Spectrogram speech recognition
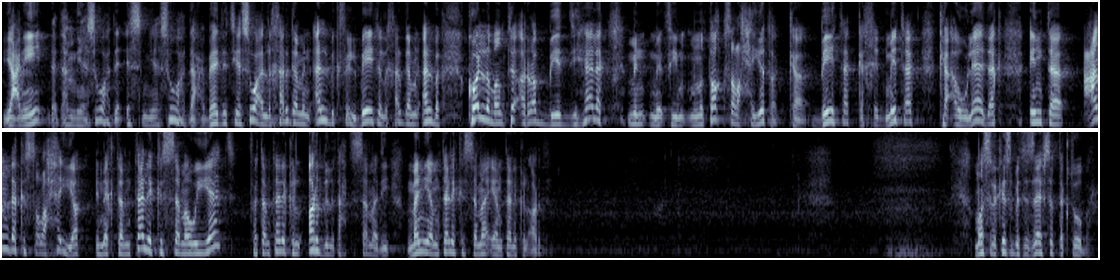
يعني ده دم يسوع ده اسم يسوع ده عبادة يسوع اللي خارجة من قلبك في البيت اللي خارجة من قلبك. كل منطقة الرب بيديها لك من في نطاق صلاحيتك كبيتك كخدمتك كأولادك. أنت عندك الصلاحية إنك تمتلك السماويات فتمتلك الأرض اللي تحت السماء دي. من يمتلك السماء يمتلك الأرض. مصر كسبت إزاي في 6 أكتوبر؟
